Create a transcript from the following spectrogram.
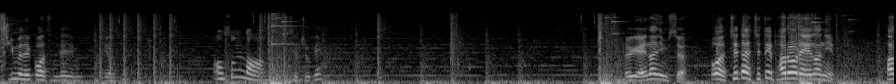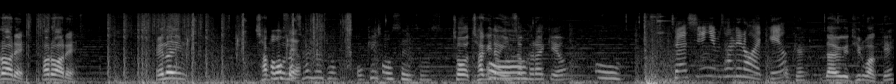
죽이면 될 것 같은데 이거 어 쏜다. 제 쪽에. 여기 에나님 있어요. 어, 제다 제때 바로 아래 에나님. 바로 아래, 바로 아래. 에나님 잡고 나 잡았어요. 살려줘. 오케이. 잡았어요, 잡았어. 저 자기장 어. in circle 할게요. 어. 제가 시님 살리러 갈게요. 오케이. 나 여기 뒤로 갈게.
